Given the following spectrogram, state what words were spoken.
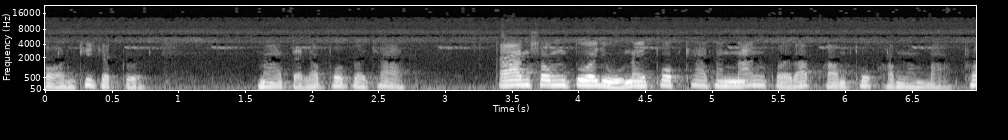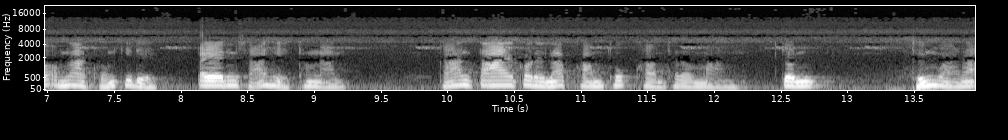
ก่อนที่จะเกิด มาแต่ละภพละชาติ การทรงตัวอยู่ในภพชาตินั้นๆก็รับความทุกข์ความลำบาก เพราะอำนาจของกิเลสเป็นสาเหตุทั้งนั้น การตายก็ได้รับความทุกข์ความทรมาน จนถึงวาระ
